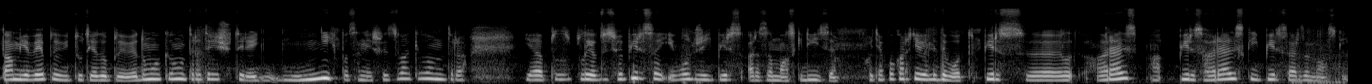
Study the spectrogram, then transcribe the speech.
Там я виплив і тут я доплив. Я думав, кілометра 3-4. Ні, пацани, щось 2 кілометра. Я пл- плив до цього пірса, і от вже і пірс Арзамаський. Дивіться. Хоча по карті виглядає, от пірс, е, пірс Гарельський, пірс Арзамаський.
